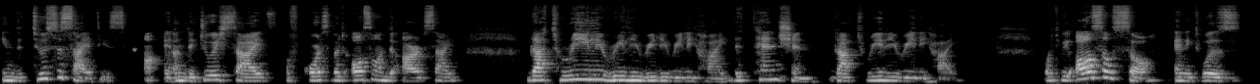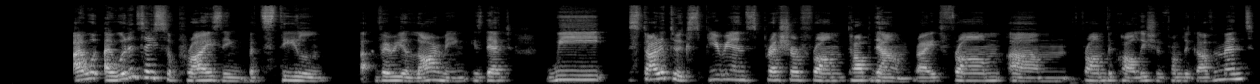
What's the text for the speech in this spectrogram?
in the two societies, uh, on the Jewish side, of course, but also on the Arab side, got really, really, really, really high. The tension got really, really high. What we also saw, and it was, I would, I wouldn't say surprising, but still very alarming, is that we started to experience pressure from top down, right? From um, from the coalition, from the government,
